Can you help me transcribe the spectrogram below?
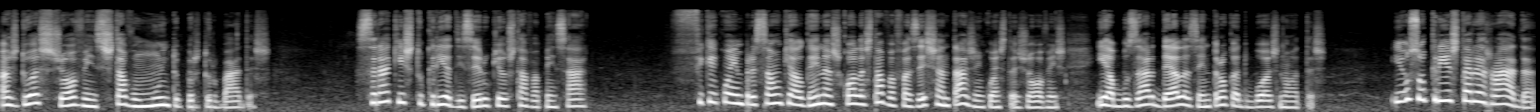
As duas jovens estavam muito perturbadas. Será que isto queria dizer o que eu estava a pensar? Fiquei com a impressão que alguém na escola estava a fazer chantagem com estas jovens e abusar delas em troca de boas notas. E eu só queria estar errada.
